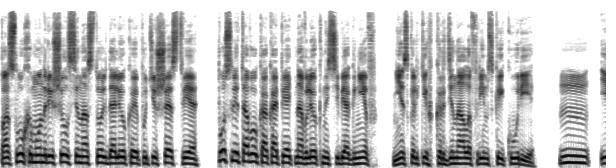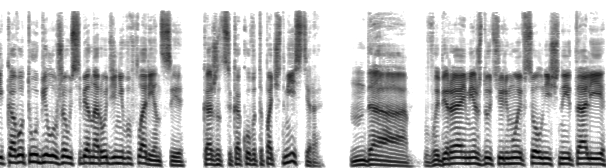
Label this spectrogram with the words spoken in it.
По слухам, он решился на столь далекое путешествие после того, как опять навлек на себя гнев нескольких кардиналов римской курии. Ммм, и кого-то убил уже у себя на родине во Флоренции кажется, какого-то почтмейстера. Да, выбирая между тюрьмой в солнечной Италии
